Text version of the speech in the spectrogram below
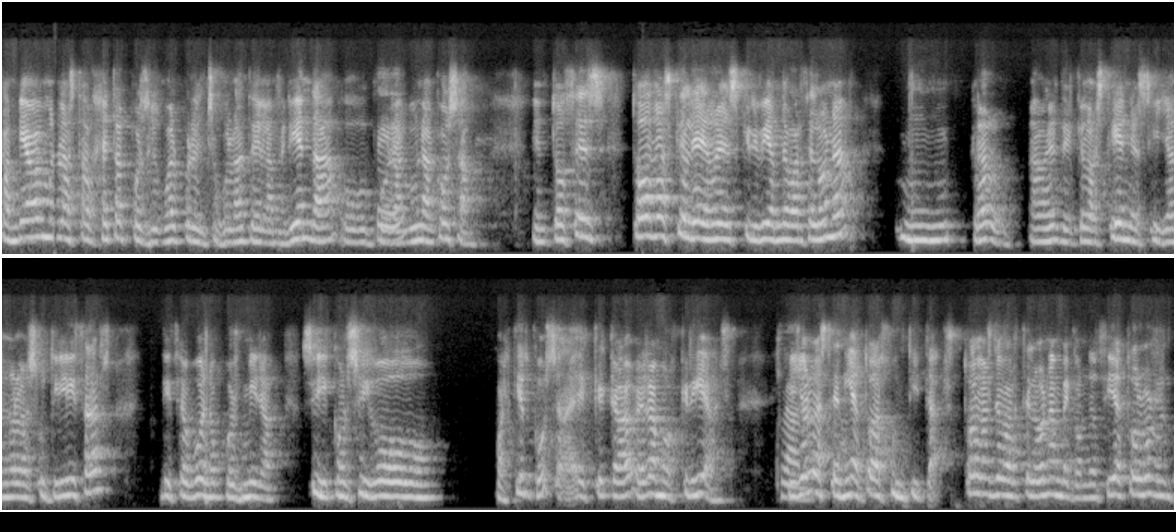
cambiábamos las tarjetas pues igual por el chocolate de la merienda o por alguna cosa. Entonces, todas las que le escribían de Barcelona, claro, a ver, de qué las tienes y ya no las utilizas, dices, bueno, pues mira, si consigo cualquier cosa, es que éramos crías. Y yo las tenía todas juntitas, todas las de Barcelona, me conocía todos los,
